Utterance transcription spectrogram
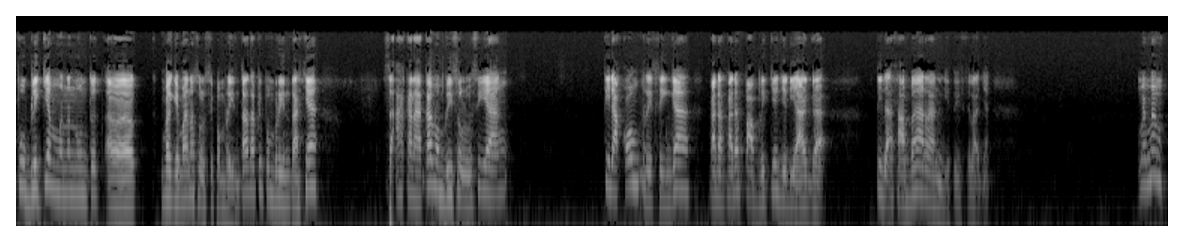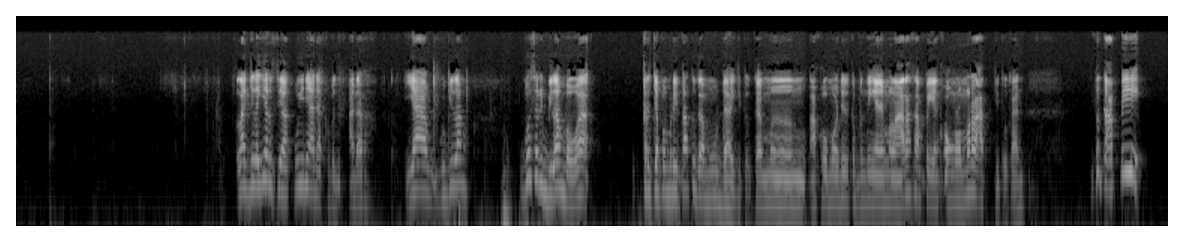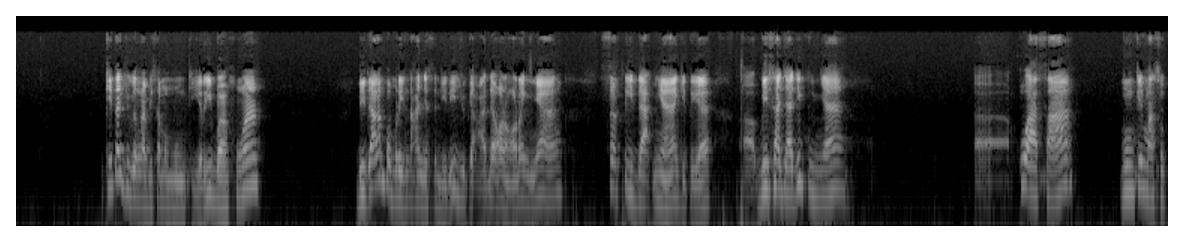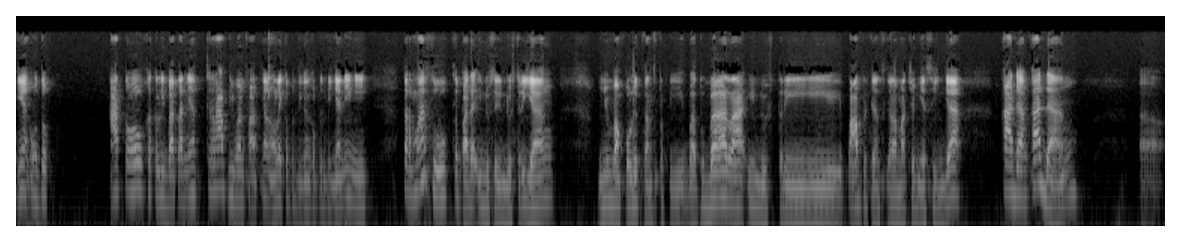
publiknya menuntut uh, bagaimana solusi pemerintah, tapi pemerintahnya seakan-akan memberi solusi yang tidak konkret sehingga kadang-kadang publiknya jadi agak tidak sabaran gitu istilahnya. Memang lagi-lagi harus diakui ini ada ada ya gue bilang gue sering bilang bahwa kerja pemerintah tuh gak mudah gitu kan mengakomodir kepentingan yang sampai yang konglomerat gitu kan tetapi kita juga nggak bisa memungkiri bahwa di dalam pemerintahannya sendiri juga ada orang-orang yang setidaknya gitu ya Eh, bisa jadi punya uh, kuasa mungkin masuknya untuk atau keterlibatannya kerap dimanfaatkan oleh kepentingan-kepentingan ini termasuk kepada industri-industri yang menyumbang polutan seperti batu bara, industri pabrik dan segala macamnya sehingga kadang-kadang uh,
